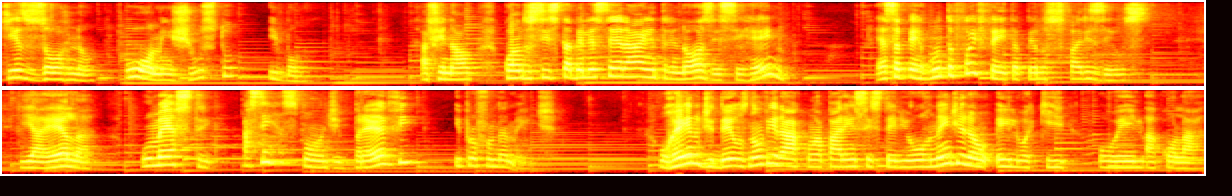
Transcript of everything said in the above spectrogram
que exornam o homem justo e bom. Afinal, quando se estabelecerá entre nós esse reino? Essa pergunta foi feita pelos fariseus, e a ela o mestre assim responde breve e profundamente. O reino de Deus não virá com aparência exterior, nem dirão ei-lo aqui ou ei-lo acolá.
